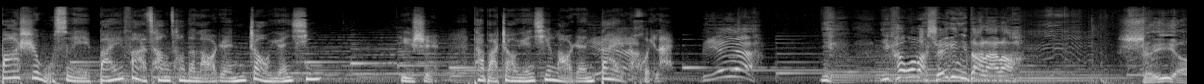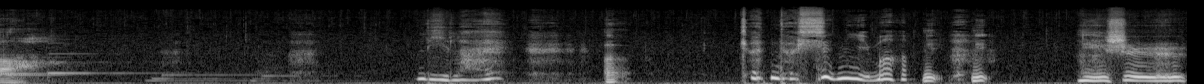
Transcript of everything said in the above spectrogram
八十五岁白发苍苍的老人赵元兴。于是，他把赵元新老人带了回来。李爷爷，你，你看我把谁给你带来了？谁呀？李来。呃，真的是你吗？你你，你是？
